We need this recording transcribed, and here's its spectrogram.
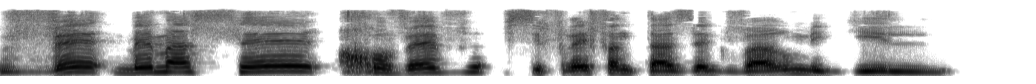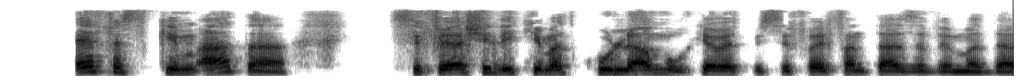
ובמעשה חובב ספרי פנטזיה כבר מגיל אפס כמעט, הספרייה שלי כמעט כולה מורכבת מספרי פנטזיה ומדע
